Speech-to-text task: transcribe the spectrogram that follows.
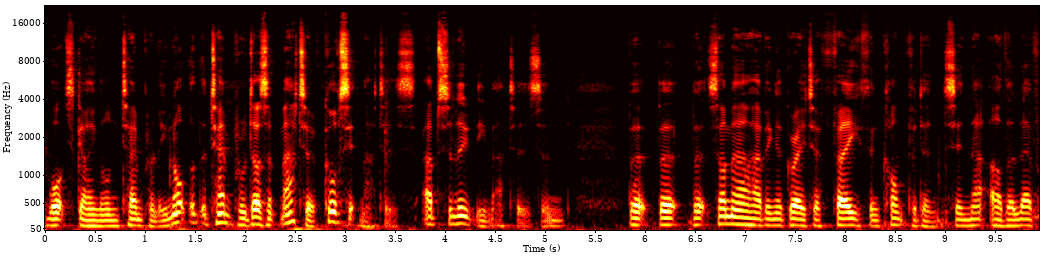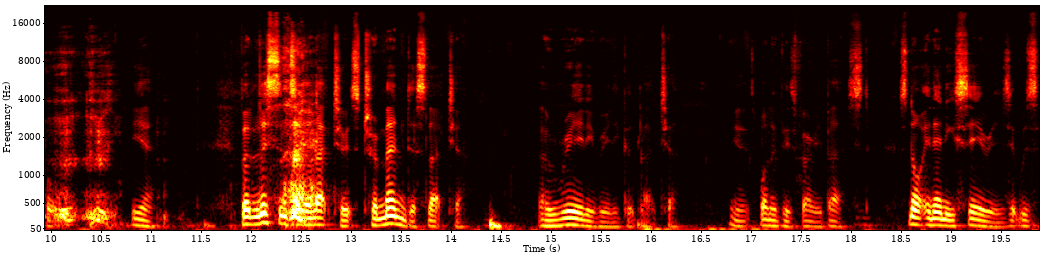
what's going on temporally. Not that the temporal doesn't matter. Of course, it matters. Absolutely matters. And but but but somehow having a greater faith and confidence in that other level. yeah. But listen to the lecture. It's a tremendous lecture. A really really good lecture. Know, it's one of his very best. It's not in any series. It was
